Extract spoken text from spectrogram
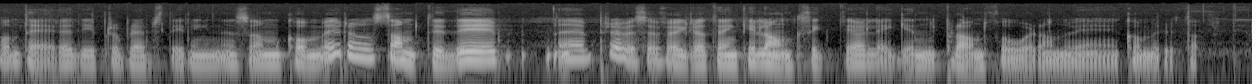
håndtere de problemstillingene som kommer. Og samtidig prøve selvfølgelig å tenke langsiktig og legge en plan for hvordan vi kommer ut av det.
